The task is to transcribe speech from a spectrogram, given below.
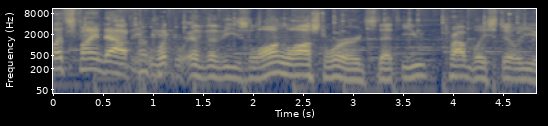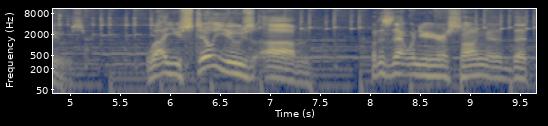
let's find out Okay. what are these long lost words that you probably still use. Well, you still use um, what is that when you hear a song uh, that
